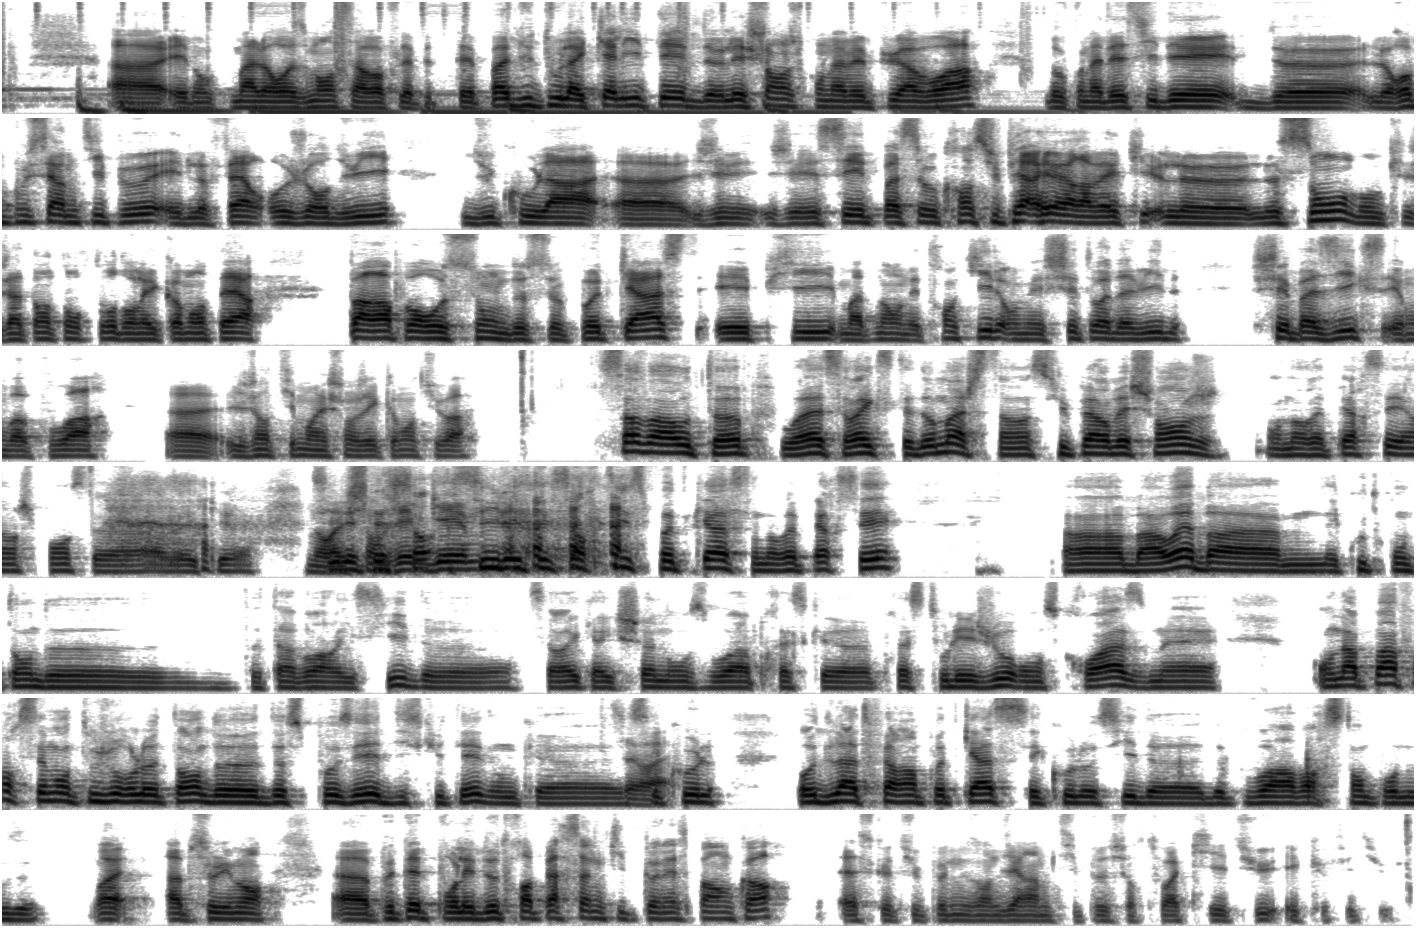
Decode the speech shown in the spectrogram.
Euh, et donc, malheureusement, ça reflétait pas du tout la qualité de l'échange qu'on avait pu avoir. Donc, on a décidé de le repousser un petit peu et de le faire aujourd'hui du coup, là, j'ai essayé de passer au cran supérieur avec le, son. Donc, j'attends ton retour dans les commentaires par rapport au son de ce podcast. Et puis, maintenant, on est tranquille. On est chez toi, David, chez Basix, et on va pouvoir euh, gentiment échanger. Comment tu vas? Ça va au top. Ouais, c'est vrai que c'était dommage. C'était un superbe échange. On aurait percé, hein, je pense, euh, avec. S'il était sorti ce podcast, on aurait percé. Euh, bah ouais, bah écoute, content de, t'avoir ici. C'est vrai qu'avec Sean, on se voit presque, presque tous les jours, on se croise, mais on n'a pas forcément toujours le temps de, se poser et de discuter. Donc euh, c'est cool. Au-delà de faire un podcast, c'est cool aussi de, pouvoir avoir ce temps pour nous deux. Ouais, absolument. Euh, peut-être pour les deux, trois personnes qui ne te connaissent pas encore, est-ce que tu peux nous en dire un petit peu sur toi Qui es-tu et que fais-tu?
